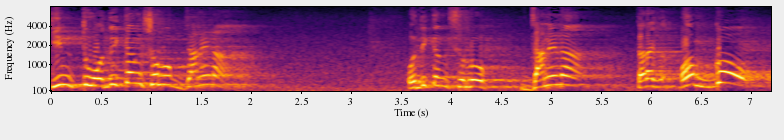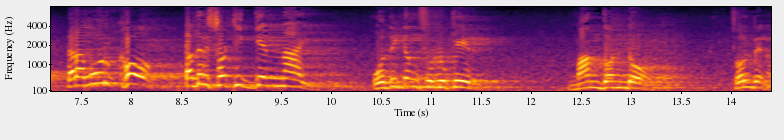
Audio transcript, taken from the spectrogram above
কিন্তু অধিকাংশ লোক জানে না। অধিকাংশ লোক জানে না, তারা অজ্ঞ, তারা মূর্খ, তাদের সঠিক জ্ঞান নাই। অধিকাংশ লোকের মানদণ্ড চলবে না।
